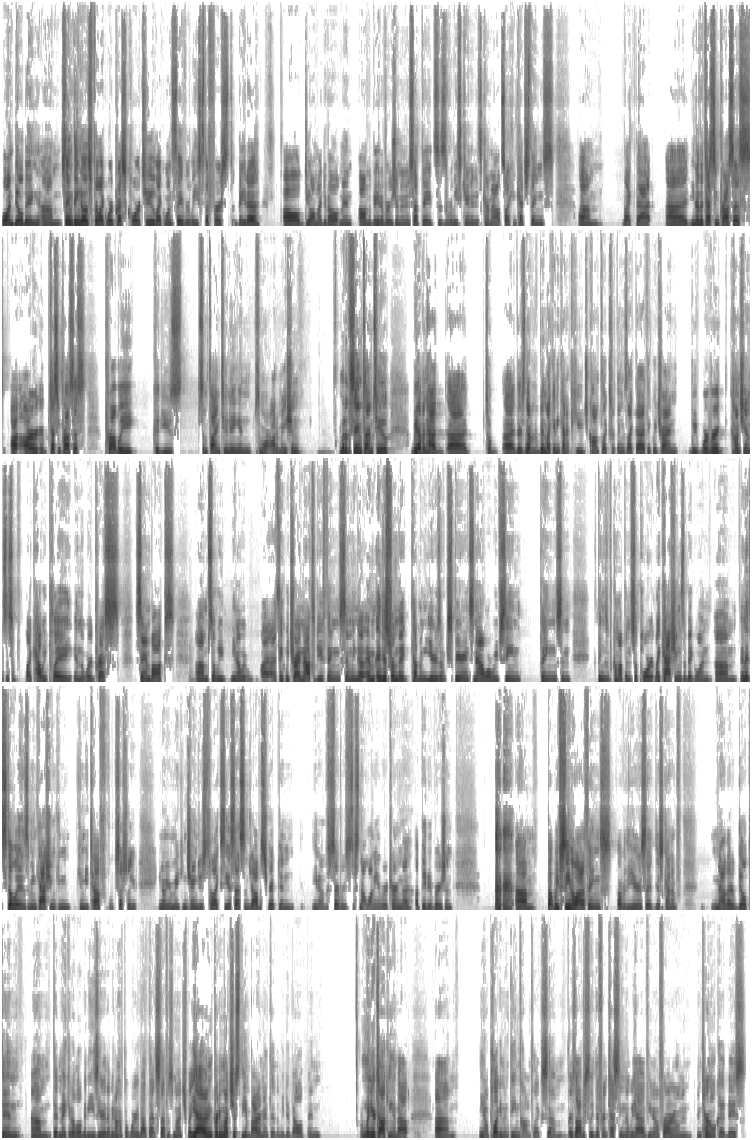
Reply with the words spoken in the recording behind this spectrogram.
while I'm building. Um, same thing goes for like WordPress core too. Like once they've released the first beta, I'll do all my development on the beta version and its updates as the release candidates come out, so I can catch things um, like that. Uh, you know, the testing process, our, our, testing process probably could use some fine tuning and some more automation, mm-hmm. but at the same time too, we haven't had uh, to. Uh, there's never been like any kind of huge conflicts or things like that. I think we try and we, we're very conscientious of like how we play in the WordPress sandbox. Um, so we, you know, I, I, think we try not to do things, and we know, and, and just from the coming years of experience now, where we've seen things and things have come up in support. Like caching is a big one, um, and it still is. I mean, caching can can be tough, especially you know you're making changes to like CSS and JavaScript, and you know the server's just not wanting to return the updated version. um, but we've seen a lot of things over the years that just kind of now that are built in um, that make it a little bit easier that we don't have to worry about that stuff as much. But yeah, I mean, pretty much just the environment that, that we develop. And when you're talking about, um, you know, plugin and theme conflicts, um, there's obviously different testing that we have, you know, for our own internal code base.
